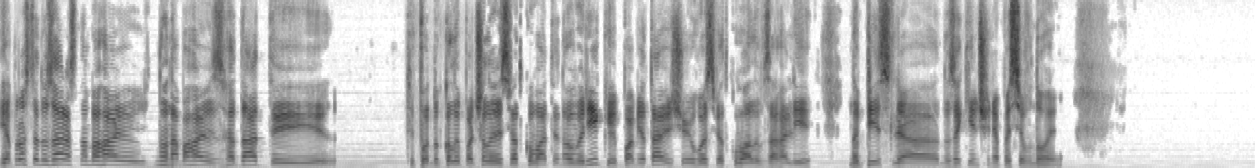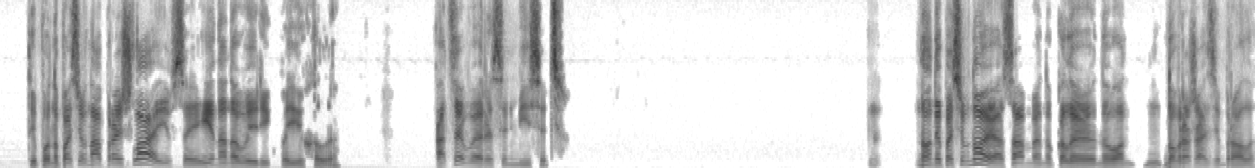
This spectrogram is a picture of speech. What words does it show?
Я просто ну, зараз намагаю, ну, намагаюсь згадати. Типу, ну, коли почали святкувати Новий рік, і пам'ятаю, що його святкували взагалі ну, після ну, закінчення посівної. Типу, ну посівна пройшла і все, і на Новий рік поїхали. А це вересень місяць. Ну, не посівною, а саме, ну, коли ну, ну, врожай зібрали.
